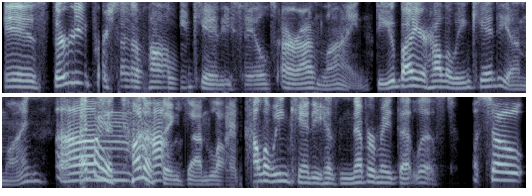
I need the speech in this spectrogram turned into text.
is 30% of Halloween candy sales are online. Do you buy your Halloween candy online? I buy a Um, ton of ho- things online. Halloween candy has never made that list. So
